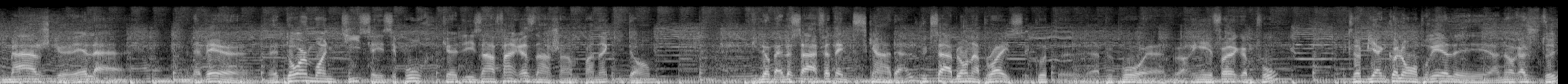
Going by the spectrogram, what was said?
l'image qu'elle avait un door monkey. C'est pour que les enfants restent dans la chambre pendant qu'ils dorment. Puis là, ben là, ça a fait un petit scandale. Vu que c'est la blonde à Price, écoute, euh, elle peut pas peut rien faire comme faut. Fait que là, Bianca Lompré, elle, elle en a rajouté.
